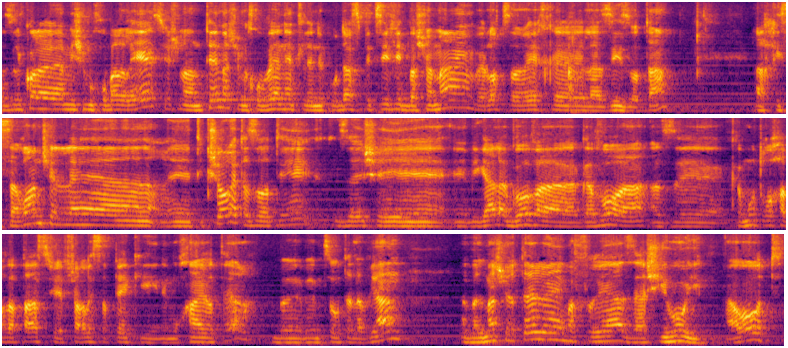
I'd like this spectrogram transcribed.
אז לכל מי שמחובר ל-yes יש לו אנטנה שמכוונת לנקודה ספציפית בשמיים ולא צריך להזיז אותה. החיסרון של אה, התקשורת הזאת זה שבגלל הגובה הגבוה, אז אה, כמות רוחב הפס שאפשר לספק היא נמוכה יותר באמצעות הלוויין, אבל מה שיותר אה, מפריע זה השיהוי. האות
